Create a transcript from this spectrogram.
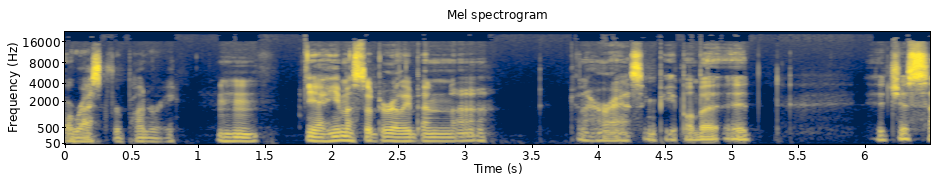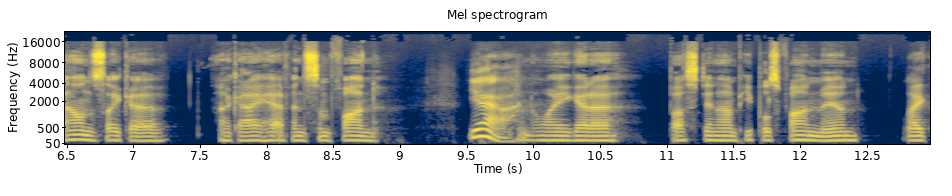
arrest for punnery. Yeah, he must have really been uh, kind of harassing people, but it it just sounds like a a guy having some fun. I Yeah, don't know why you gotta bust in on people's fun, man. like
